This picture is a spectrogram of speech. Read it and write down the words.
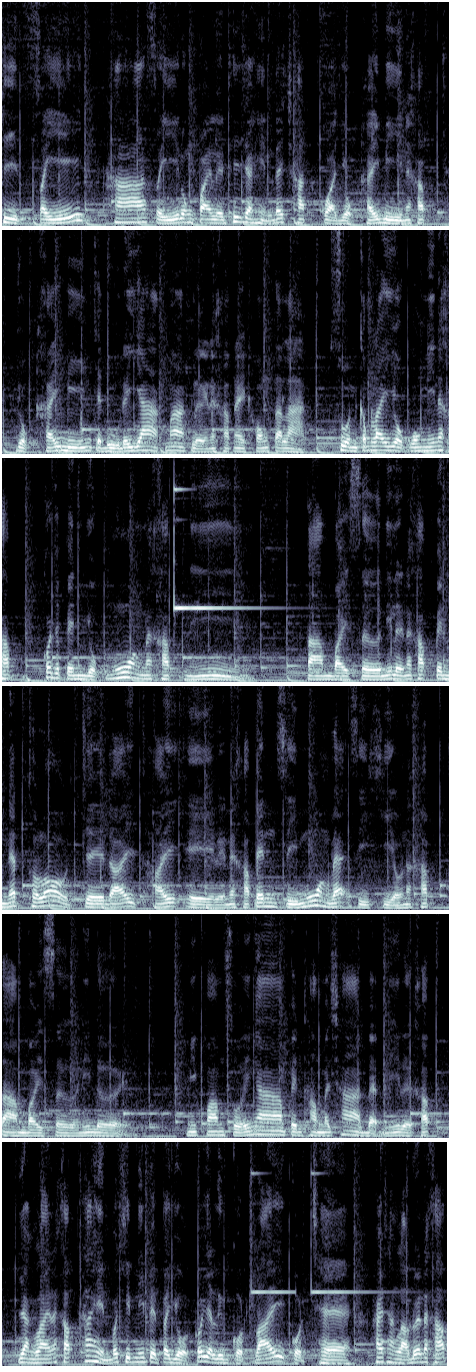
ฉีดสี ทาสีลงไปเลยที่จะเห็นได้ชัดกว่าหยกไทป์ B นะครับหยกไทป์ B นี่จะดูได้ยากมากเลยนะครับในท้องตลาด ส่วนกำไรหยกวงนี้นะครับ ก็จะเป็นหยกม่วงนะครับนี่ตามใบเซอร์นี่เลยนะครับ เป็น Natural Jadeite Type A เลยนะครับ เป็นสีม่วงและสีเขียวนะครับ ตามใบเซอร์นี่เลย มีความสวยงามเป็นธรรมชาติแบบนี้เลยครับ อย่างไรนะครับ ถ้าเห็นว่าคลิปนี้เป็นประโยชน์ก็อย่าลืมกดไลค์ กดแชร์ให้ทางเราด้วยนะครับ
